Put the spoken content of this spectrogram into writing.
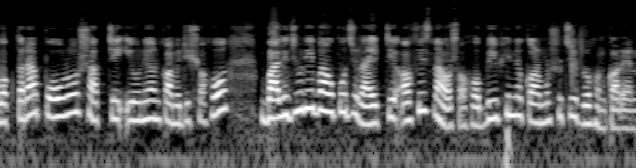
বক্তারা পৌর সাতটি ইউনিয়ন কমিটি সহ বালিজুড়ি বা উপজেলায় একটি অফিস নেওয়া সহ বিভিন্ন কর্মসূচি গ্রহণ করেন।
